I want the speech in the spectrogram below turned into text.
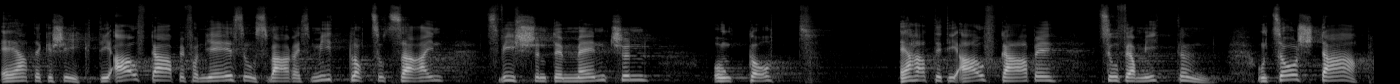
Erde geschickt. Die Aufgabe von Jesus war es, Mittler zu sein zwischen dem Menschen und Gott. Er hatte die Aufgabe zu vermitteln. Und so starb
